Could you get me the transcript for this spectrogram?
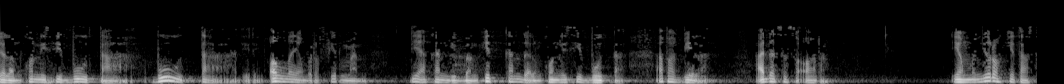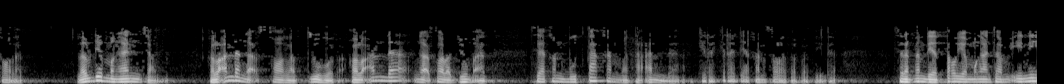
dalam kondisi buta, buta hadirin. Allah yang berfirman, dia akan dibangkitkan dalam kondisi buta apabila ada seseorang yang menyuruh kita sholat, lalu dia mengancam, kalau anda nggak sholat zuhur, kalau anda nggak sholat jumat, saya akan butakan mata anda. Kira-kira dia akan sholat apa tidak? Sedangkan dia tahu yang mengancam ini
